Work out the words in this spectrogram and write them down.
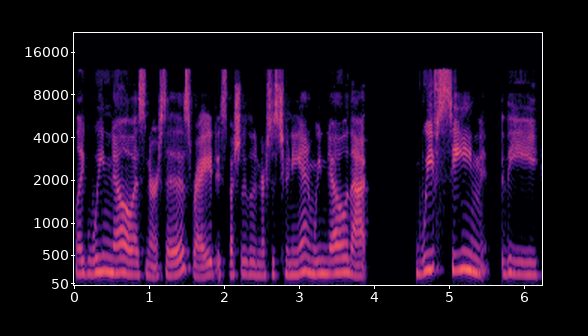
like we know as nurses, right? Especially the nurses tuning in, we know that we've seen the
